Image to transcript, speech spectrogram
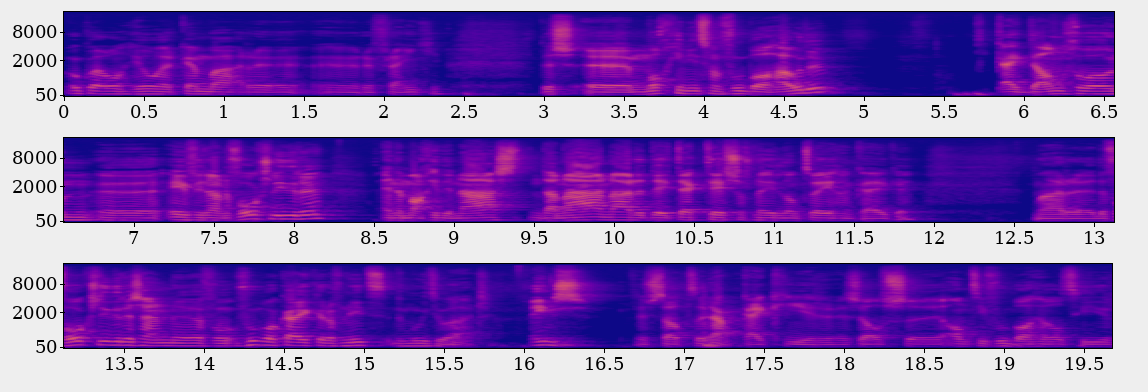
Ook wel een heel herkenbaar eh, refreintje. Dus eh, mocht je niet van voetbal houden, kijk dan gewoon eh, even naar de volksliederen. En dan mag je daarnaast, daarna naar de Detectives of Nederland 2 gaan kijken. Maar eh, de volksliederen zijn voor voetbalkijker of niet de moeite waard. Eens. Dus dat, ja, kijk hier, zelfs anti-voetbalheld hier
